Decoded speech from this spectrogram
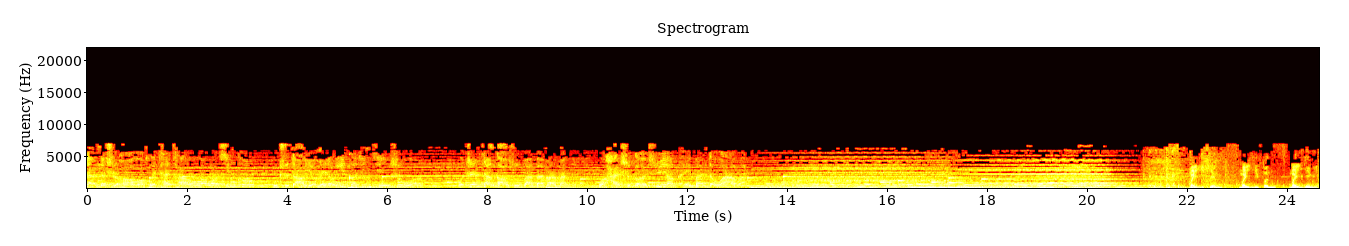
孤单的时候，我会抬头望望星空，不知道有没有一颗星星是我。我真想告诉爸爸妈妈，我还是个需要陪伴的娃娃。每一天，每一分，每一秒。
